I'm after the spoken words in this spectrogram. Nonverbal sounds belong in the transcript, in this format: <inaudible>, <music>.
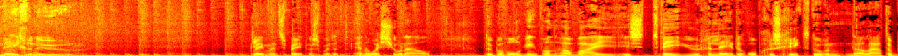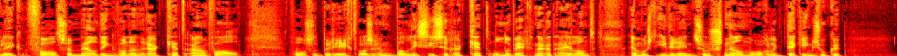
9 uur. Clemens Peters met het NOS-journaal. De bevolking van Hawaii is twee uur geleden opgeschrikt door een, naar later bleek, valse melding van een raketaanval. Volgens het bericht was er een ballistische raket onderweg naar het eiland en moest iedereen zo snel mogelijk dekking zoeken.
